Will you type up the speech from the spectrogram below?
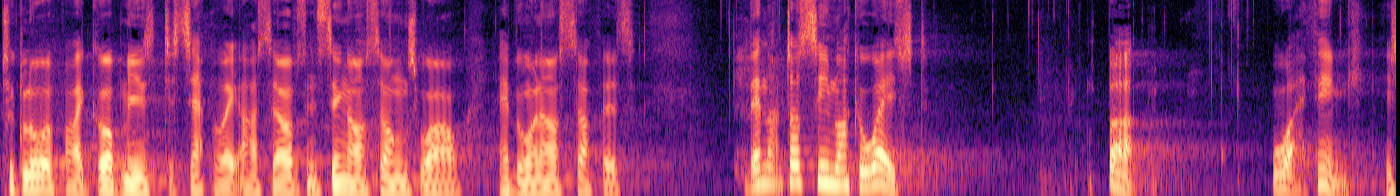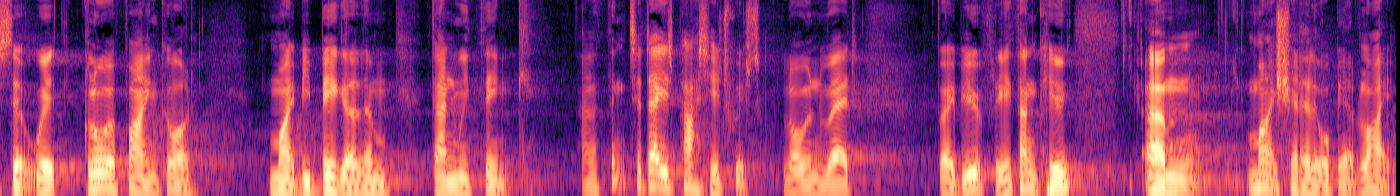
to glorify God means to separate ourselves and sing our songs while everyone else suffers, then that does seem like a waste. But what I think is that we're glorifying God might be bigger than, than we think. And I think today's passage, which Lauren read very beautifully, thank you, um, might shed a little bit of light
